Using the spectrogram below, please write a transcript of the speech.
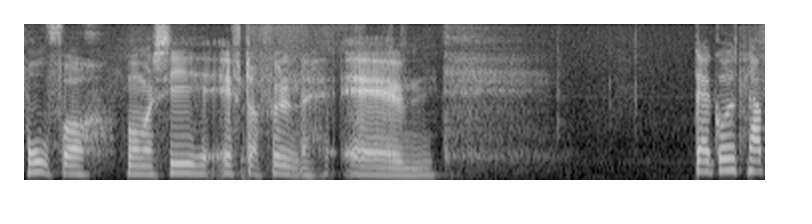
brug for, må man sige, efterfølgende. Øh, der er gået knap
